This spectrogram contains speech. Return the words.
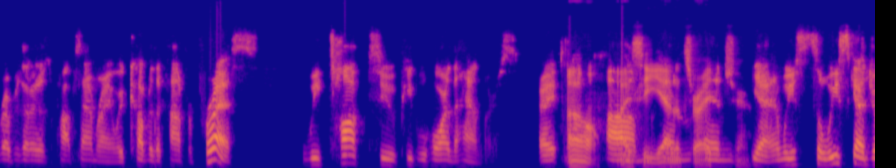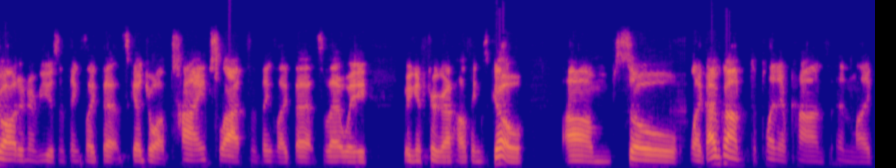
representatives of Pop Samurai and we cover the con for press, we talk to people who are the handlers, right? Oh, I Um, see. Yeah, and- that's right. and- Sure. Yeah, and we so we schedule out interviews and things like that, and schedule out time slots and things like that, so that way we can figure out how things go. Um, so like I've gone to plenty of cons and like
